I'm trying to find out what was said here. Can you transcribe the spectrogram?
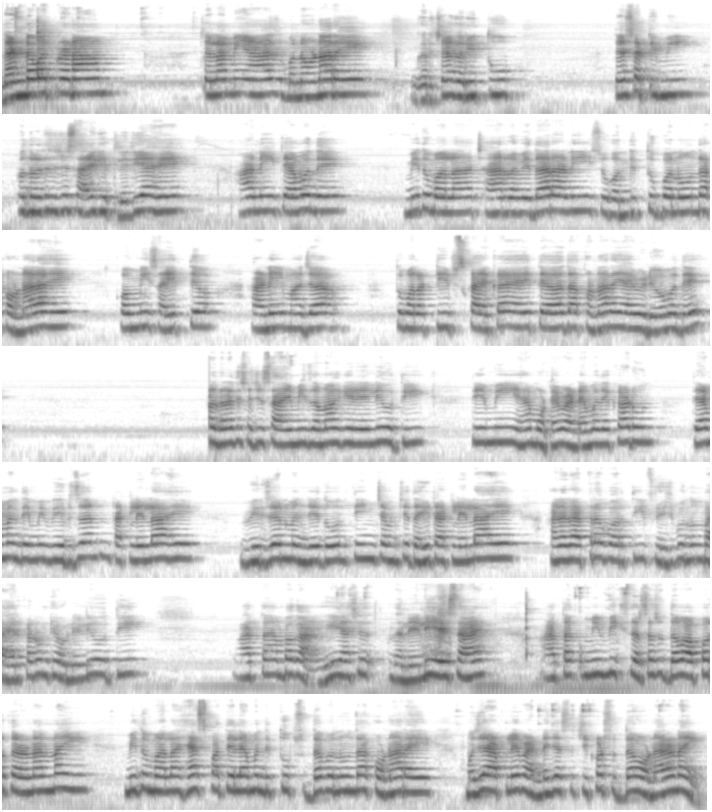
दंडवत प्रणाम. चला मी आज बनवणार आहे घरच्या घरी तूप. त्यासाठी मी पंधरा दिवसाची साय घेतलेली आहे आणि त्यामध्ये मी तुम्हाला छान रवेदार आणि सुगंधित तूप बनवून दाखवणार आहे. कमी साहित्य आणि माझ्या तुम्हाला टिप्स काय काय आहे त्या दाखवणार आहे या व्हिडिओमध्ये. पंधरा दिवसाची साय मी जमा केलेली होती. ती मी ह्या मोठ्या भांड्यामध्ये काढून त्यामध्ये मी विरजन टाकलेलं आहे. विरजन म्हणजे दोन तीन चमचे दही टाकलेलं आहे आणि रात्रभर ती फ्रीजमधून बाहेर काढून ठेवलेली होती. आता बघा ही अशी झालेली आहे साय. आता मी मिक्सरचा सुद्धा वापर करणार नाही. मी तुम्हाला ह्याच पातेल्यामध्ये तूपसुद्धा बनवून दाखवणार आहे. म्हणजे आपले भांडे जास्त चिकटसुद्धा होणार नाही.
